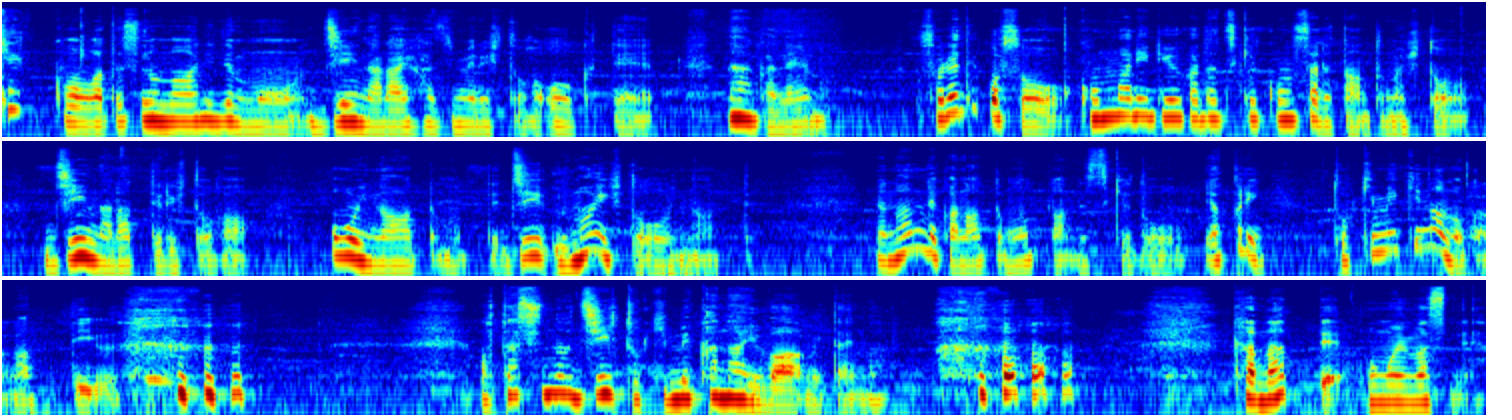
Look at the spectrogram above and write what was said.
結構私の周りでも字習い始める人が多くてなんかねそれでこそこんまり流片付けコンサルタントの人字習ってる人が多いなって思って字上手い人多いなって。いやなんでかなって思ったんですけどやっぱりときめきなのかなっていう。私の字ときめかないわみたいな。かなって思いますね。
